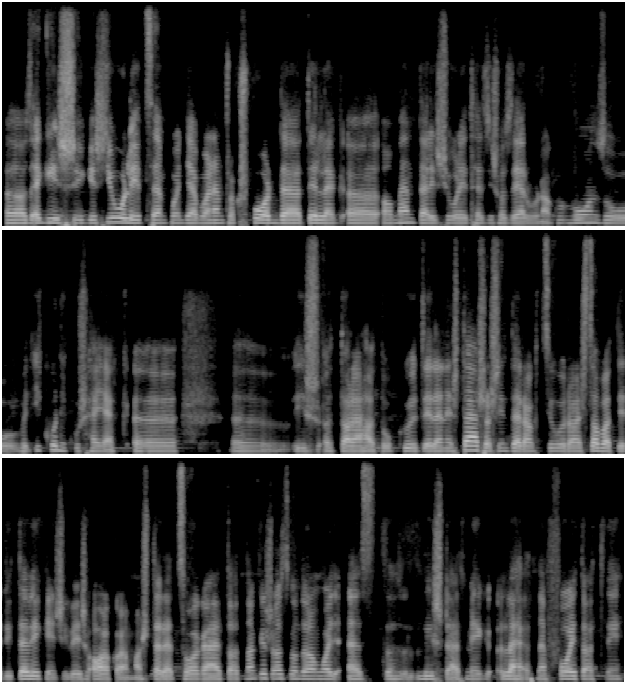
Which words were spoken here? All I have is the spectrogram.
az egészség és jólét szempontjából nem csak sport, de tényleg a mentális jóléthez is hozzájárulnak vonzó vagy ikonikus helyek is találhatók kültéren, és társas interakcióra és szabadtéri tevékenységre is alkalmas teret szolgáltatnak, és azt gondolom, hogy ezt a listát még lehetne folytatni.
